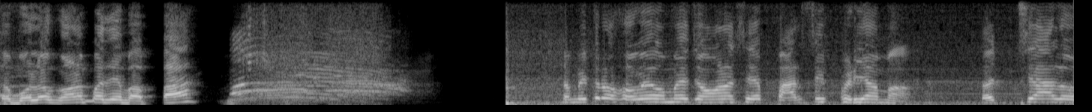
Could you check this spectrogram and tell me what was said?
તો બોલો ગણપતિ બાપ્પા. તો મિત્રો, હવે અમે જવાના છે પારસી ફળિયામાં. તો ચાલો.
